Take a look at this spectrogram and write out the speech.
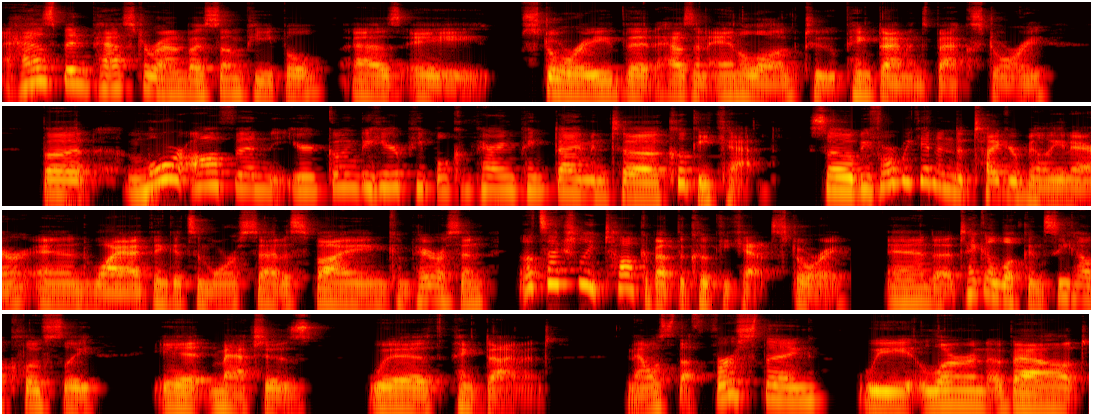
has been passed around by some people as a story that has an analog to Pink Diamond's backstory, but more often you're going to hear people comparing Pink Diamond to Cookie Cat. So before we get into Tiger Millionaire and why I think it's a more satisfying comparison, let's actually talk about the Cookie Cat story and uh, take a look and see how closely it matches with Pink Diamond. Now, what's the first thing we learn about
